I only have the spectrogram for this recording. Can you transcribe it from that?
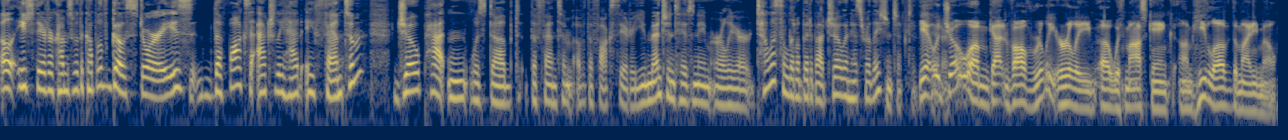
Well, each theater comes with a couple of ghost stories. The Fox actually had a phantom. Joe Patton was dubbed the Phantom of the Fox Theater. You mentioned his name earlier. Tell us a little bit about Joe and his relationship to the yeah, theater. well, Joe um, got involved really early uh, with Mosque Inc. Um, he loved the Mighty Mo,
